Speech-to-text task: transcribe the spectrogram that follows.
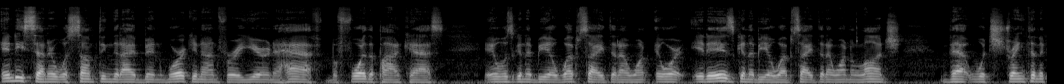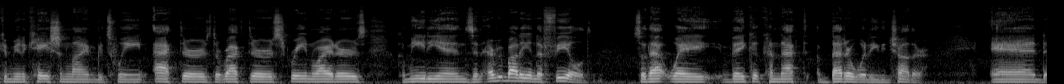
Indie Center was something that I've been working on for a year and a half before the podcast. It was going to be a website that I want, or it is going to be a website that I want to launch that would strengthen the communication line between actors, directors, screenwriters, comedians, and everybody in the field. So that way they could connect better with each other. And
